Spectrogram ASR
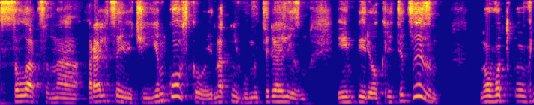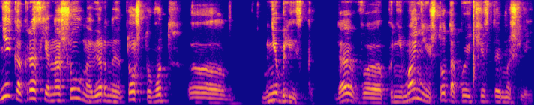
ссылаться на Ральцевича и Янковского и на книгу «Материализм и империокритицизм», но вот в ней как раз я нашел, наверное, то, что вот э, мне близко, да, в понимании, что такое чистое мышление.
